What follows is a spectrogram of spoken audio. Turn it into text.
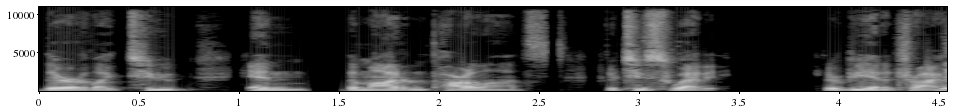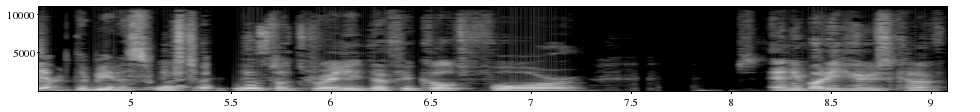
they're like too in the modern parlance, they're too sweaty. They're being a tryhard. They're being a sweat. here's what's really difficult for anybody who's kind of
